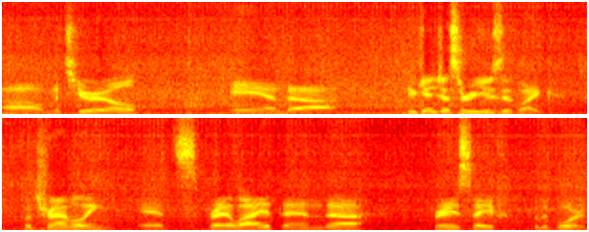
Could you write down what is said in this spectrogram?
uh, material and uh, you can just reuse it like for traveling. It's pretty light and uh, pretty safe for the board.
